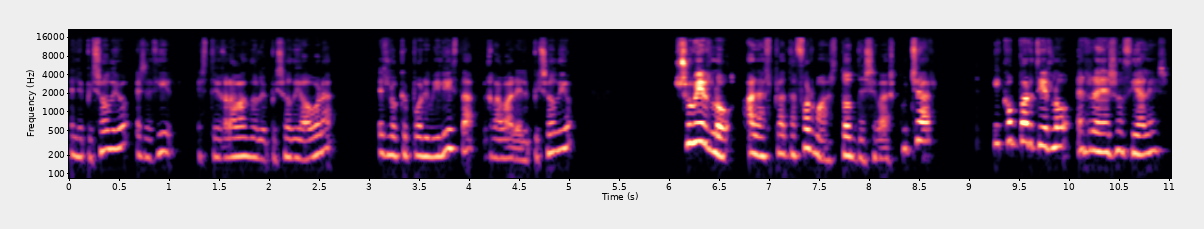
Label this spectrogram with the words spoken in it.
el episodio, es decir, estoy grabando el episodio ahora. Es lo que pone mi lista, grabar el episodio. Subirlo a las plataformas donde se va a escuchar y compartirlo en redes sociales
